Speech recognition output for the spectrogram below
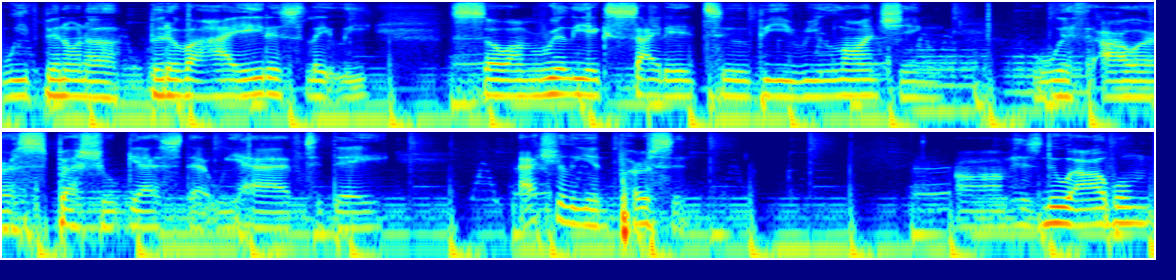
We've been on a bit of a hiatus lately, so I'm really excited to be relaunching with our special guest that we have today, actually in person. Um, his new album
